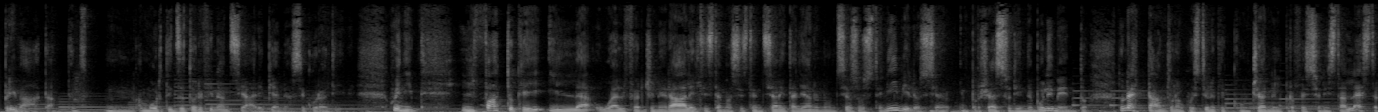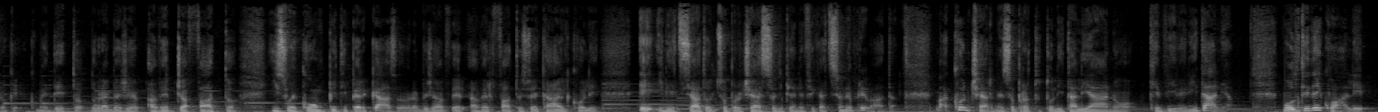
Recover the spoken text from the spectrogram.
privata, mm, ammortizzatori finanziari, piani assicurativi. Quindi il fatto che il welfare generale, il sistema assistenziale italiano non sia sostenibile o sia in processo di indebolimento, non è tanto una questione che concerne il professionista all'estero, che come detto dovrebbe aver già fatto i suoi compiti per casa, dovrebbe già aver, aver fatto i suoi calcoli e iniziato il suo processo di pianificazione privata, ma concerne soprattutto l'italiano che vive in Italia, molti dei quali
